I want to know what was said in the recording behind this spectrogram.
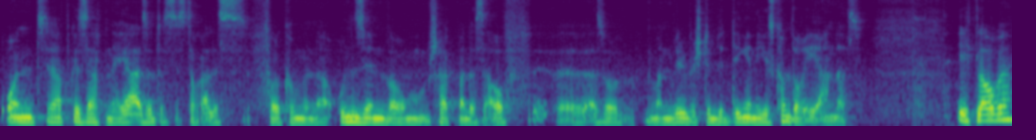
und habe gesagt, naja, also das ist doch alles vollkommener Unsinn, warum schreibt man das auf? Äh, also man will bestimmte Dinge nicht, es kommt doch eh anders. Ich glaube,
